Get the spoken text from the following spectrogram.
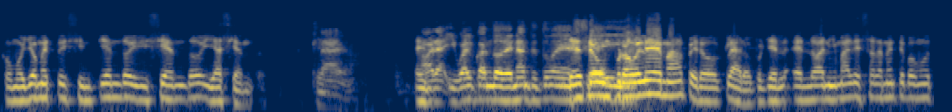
como yo me estoy sintiendo y diciendo y haciendo. Claro. Ahora, igual cuando delante tú me decías... Ese es un problema, pero claro, porque en, los animales solamente, podemos,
